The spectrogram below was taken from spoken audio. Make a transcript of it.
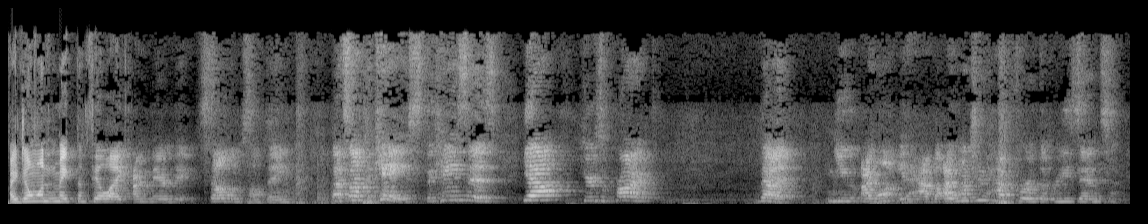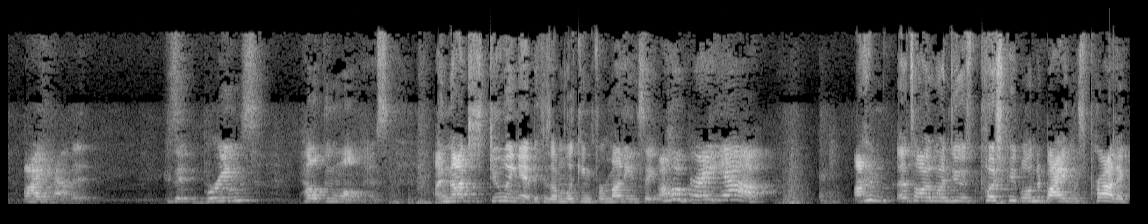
I don't want to make them feel like I'm there to sell them something. That's not the case. The case is, yeah, here's a product that you I want you to have, but I want you to have for the reasons I have it. Because it brings health and wellness. I'm not just doing it because I'm looking for money and saying, "Oh, great, yeah." I'm that's all I want to do is push people into buying this product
